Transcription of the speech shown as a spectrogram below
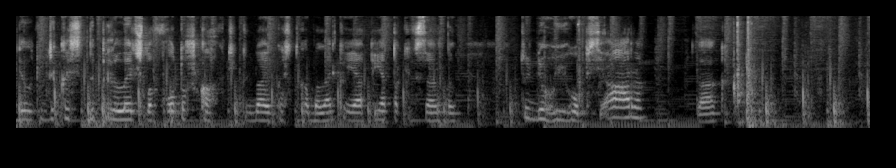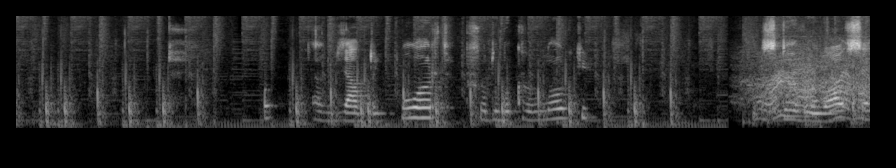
Де тут якась неприлична фотошка, чи туди якась така маленька, я, я так і все знав. Тут нього його псіара. Так. Так, взяв той порт, пішов до микроволновки. Здивувався.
